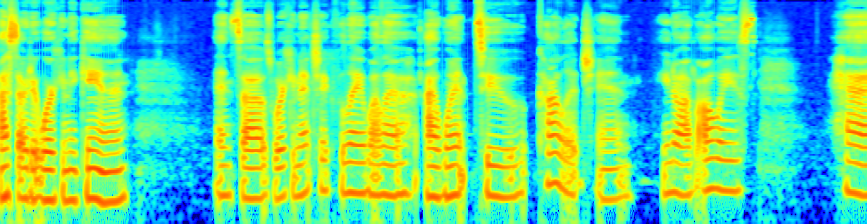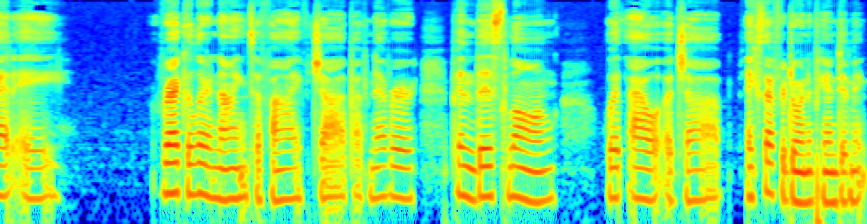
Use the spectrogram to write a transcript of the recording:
I started working again. And so I was working at Chick fil A while I, I went to college. And, you know, I've always had a regular nine to five job. I've never been this long without a job, except for during the pandemic.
